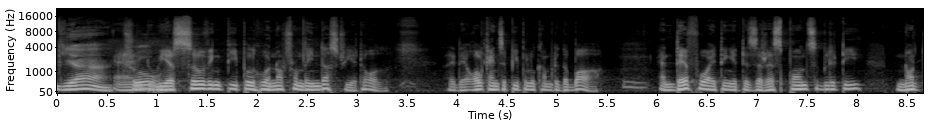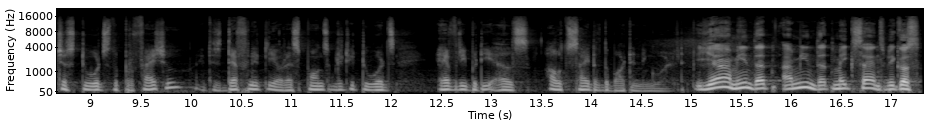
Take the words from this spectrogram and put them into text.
yeah, and true. we are serving people who are not from the industry at all. Right? There are all kinds of people who come to the bar, and therefore I think it is a responsibility not just towards the profession. It is definitely a responsibility towards everybody else outside of the bartending world. Yeah, I mean that. I mean that makes sense because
